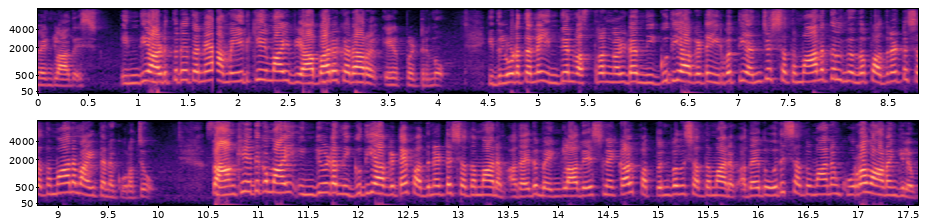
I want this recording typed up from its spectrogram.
ബംഗ്ലാദേശ്. ഇന്ത്യ അടുത്തിടെ തന്നെ അമേരിക്കയുമായി വ്യാപാര കരാറിൽ ഏർപ്പെട്ടിരുന്നു. ഇതിലൂടെ തന്നെ ഇന്ത്യൻ വസ്ത്രങ്ങളുടെ നികുതിയാകട്ടെ ഇരുപത്തി അഞ്ച് ശതമാനത്തിൽ നിന്ന് പതിനെട്ട് ശതമാനമായി തന്നെ കുറച്ചു. സാങ്കേതികമായി ഇന്ത്യയുടെ നികുതിയാകട്ടെ പതിനെട്ട് ശതമാനം അതായത് ബംഗ്ലാദേശിനേക്കാൾ പത്തൊൻപത് ശതമാനം അതായത് ഒരു ശതമാനം കുറവാണെങ്കിലും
